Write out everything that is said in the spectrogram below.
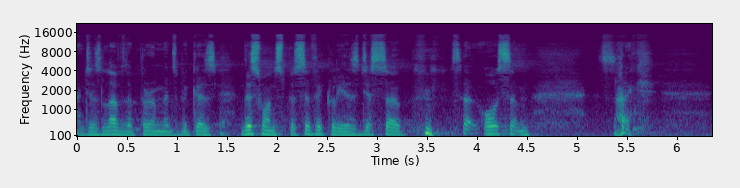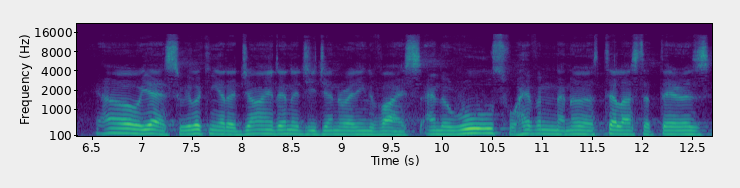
I just love the pyramids because this one specifically is just so, so awesome. It's like Oh, yes, we're looking at a giant energy generating device, and the rules for heaven and earth tell us that there is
